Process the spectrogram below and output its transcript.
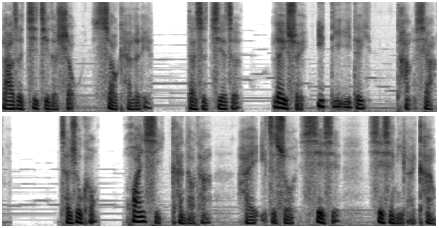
拉着季季的手，笑开了脸，但是接着泪水一滴一滴。淌下，陈树孔欢喜看到他，还一直说谢谢，谢谢你来看我。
